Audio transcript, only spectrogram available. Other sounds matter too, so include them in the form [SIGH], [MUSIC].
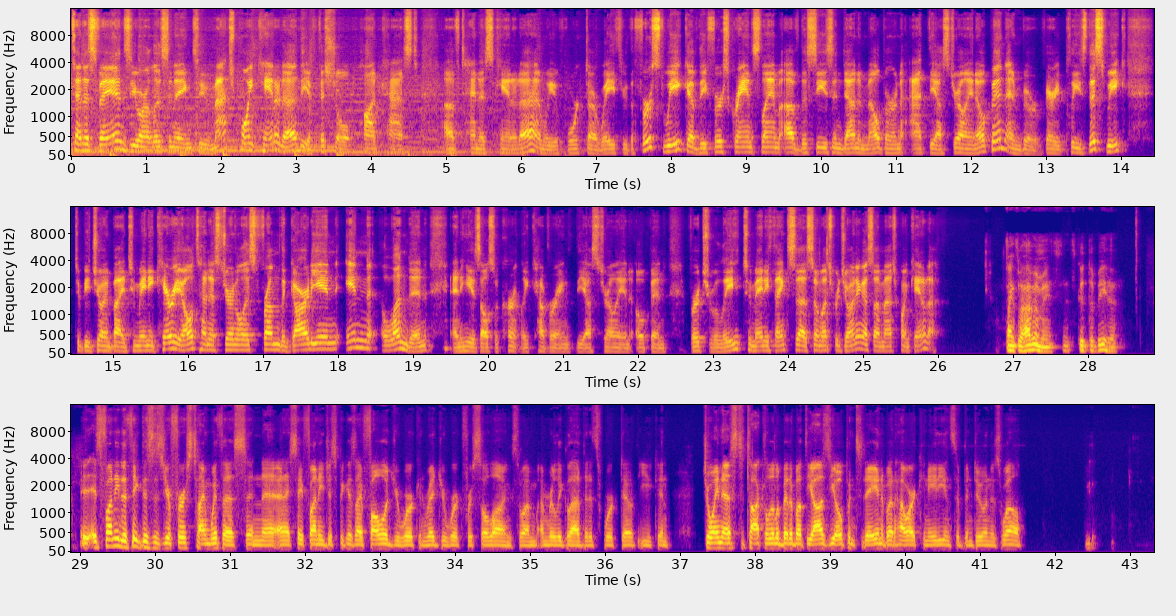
Tennis fans, you are listening to Match Point Canada, the official podcast of Tennis Canada. And we've worked our way through the first week of the first Grand Slam of the season down in Melbourne at the Australian Open. And we're very pleased this week to be joined by Tumaini Carayol, tennis journalist from The Guardian in London. And he is also currently covering the Australian Open virtually. Tumaini, thanks uh, so much for joining us on Match Point Canada. Thanks for having me. It's good to be here. It's funny to think this is your first time with us, and uh, and I say funny just because I followed your work and read your work for so long. So I'm I'm really glad that it's worked out that you can join us to talk a little bit about the Aussie Open today and about how our Canadians have been doing as well.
